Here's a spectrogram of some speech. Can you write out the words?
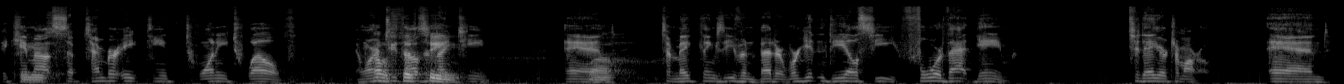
It came Jeez. out September 18th, 2012. And we're in 2019. 15. And wow. to make things even better, we're getting DLC for that game today or tomorrow. And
